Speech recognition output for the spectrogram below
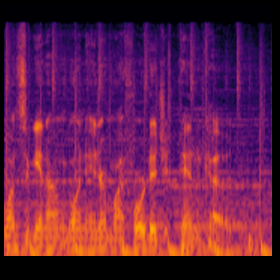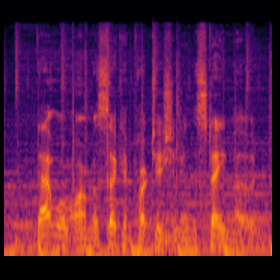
Once again, I'm going to enter my four digit PIN code. That will arm a second partition in the stay mode.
